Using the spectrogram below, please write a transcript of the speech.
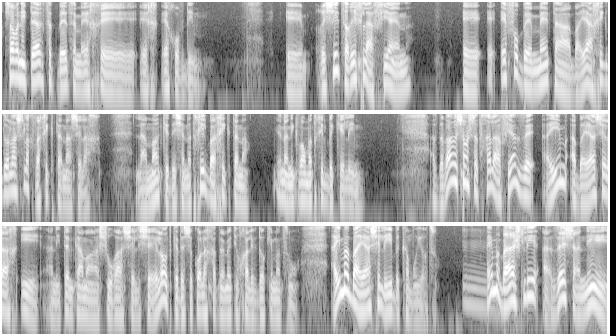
עכשיו אני אתאר קצת בעצם איך, אה, איך, איך עובדים. אה, ראשית צריך לאפיין אה, איפה באמת הבעיה הכי גדולה שלך והכי קטנה שלך. למה? כדי שנתחיל בהכי קטנה. הנה, אני כבר מתחיל בכלים. אז דבר ראשון שאת צריכה לאפיין זה, האם הבעיה שלך היא, אני אתן כמה שורה של שאלות כדי שכל אחד באמת יוכל לבדוק עם עצמו. האם הבעיה שלי היא בכמויות? Mm. האם הבעיה שלי, זה שאני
